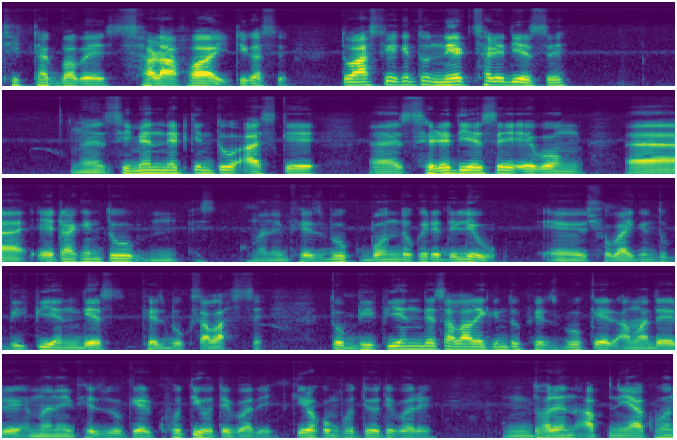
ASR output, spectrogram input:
ঠিকঠাকভাবে ছাড়া হয়। ঠিক আছে? তো আজকে কিন্তু নেট ছেড়ে দিয়েছে। সিমের নেট কিন্তু আজকে ছেড়ে দিয়েছে এবং এটা কিন্তু মানে ফেসবুক বন্ধ করে দিলেও সবাই কিন্তু ভিপিএন দিয়ে ফেসবুক চালাচ্ছে। তো ভিপিএন দিয়ে চালালে কিন্তু ফেসবুকের আমাদের মানে ফেসবুকের ক্ষতি হতে পারে। কীরকম ক্ষতি হতে পারে? ধরেন আপনি এখন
